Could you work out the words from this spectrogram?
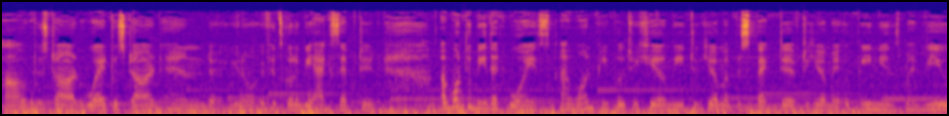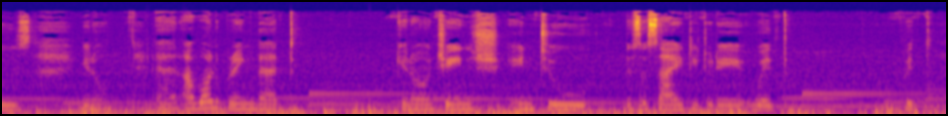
how to start, where to start, and you know if it's going to be accepted. I want to be that voice. I want people to hear me, to hear my perspective, to hear my opinions, my views. You know, and I want to bring that you know change into the society today with with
